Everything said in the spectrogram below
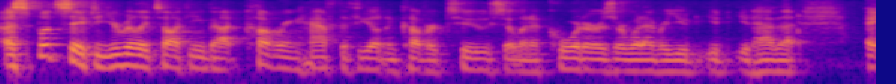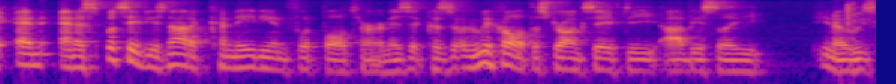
A split safety, you're really talking about covering half the field and cover two, so in a quarters or whatever, you'd, you'd, you'd have that. And and a split safety is not a Canadian football term, is it? Because we call it the strong safety. Obviously, you know, who's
